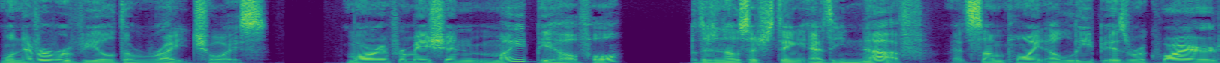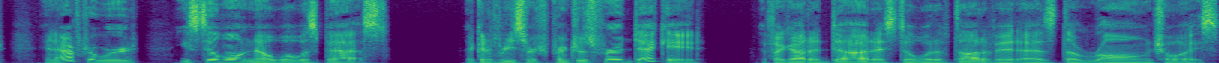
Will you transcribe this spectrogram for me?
will never reveal the right choice. More information might be helpful, but there's no such thing as enough. At some point, a leap is required, and afterward, you still won't know what was best. I could have researched printers for a decade. If I got a dud, I still would have thought of it as the wrong choice.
